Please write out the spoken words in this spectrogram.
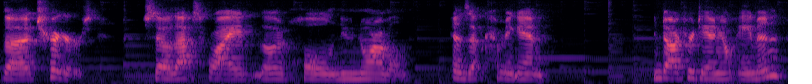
the triggers. So that's why the whole new normal ends up coming in. And Dr. Daniel Amen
